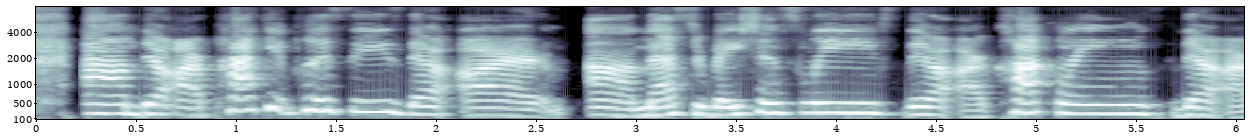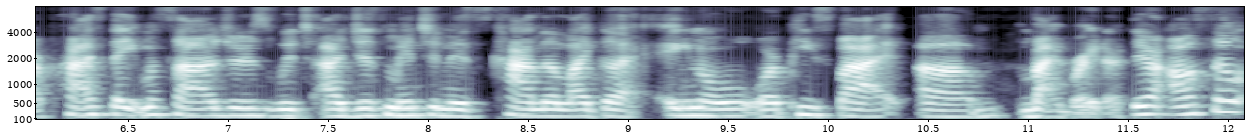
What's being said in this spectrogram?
um, there are pocket pussies. There are um, masturbation sleeves. There are cock rings. There are prostate massagers, which I just mentioned is kind of like a anal or P spot um, vibrator. There are also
